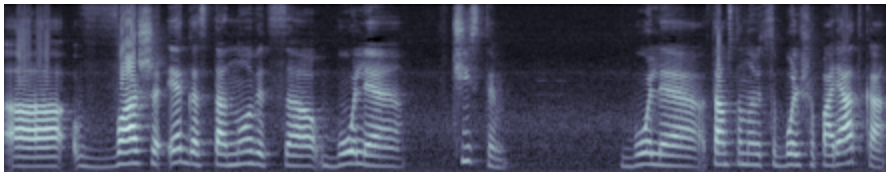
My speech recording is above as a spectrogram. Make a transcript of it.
а, ваше эго становится более чистым, более, там становится больше порядка,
